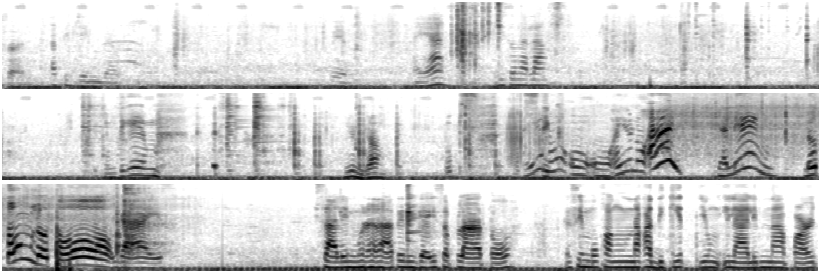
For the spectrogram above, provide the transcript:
Saan? Ate Jeng daw. Ayan. Ayan, dito na lang. Tikim-tikim. Yun lang. Oops. Ayun Stick. o, oo, oo. Ayun o, ay! Galing! Lutong-luto, guys. Isalin muna natin, guys, sa plato. Kasi mukhang nakadikit yung ilalim na part.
